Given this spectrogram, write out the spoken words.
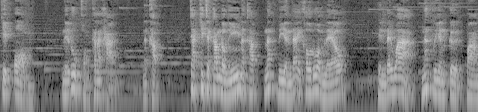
เก็บออมในรูปของธนาคารนะครับ จากกิจกรรมเหล่านี้นะครับ นักเรียนได้เข้าร่วมแล้ว เห็นได้ว่านักเรียนเกิดความ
